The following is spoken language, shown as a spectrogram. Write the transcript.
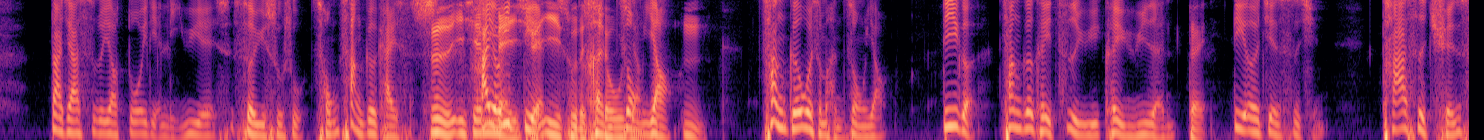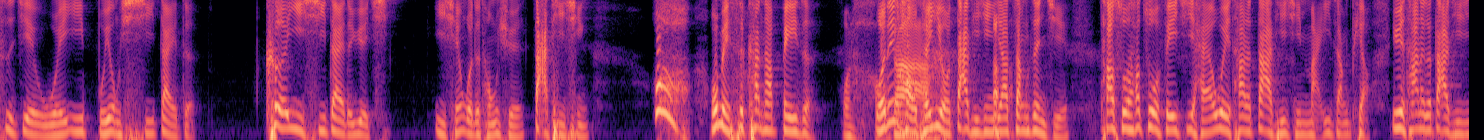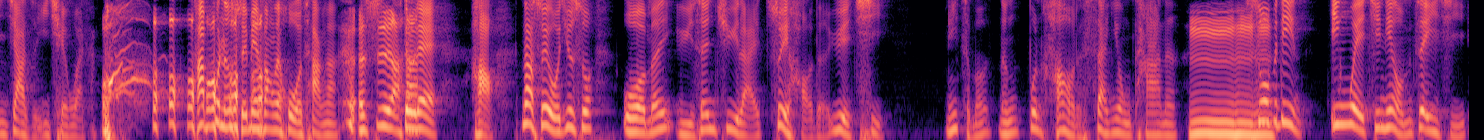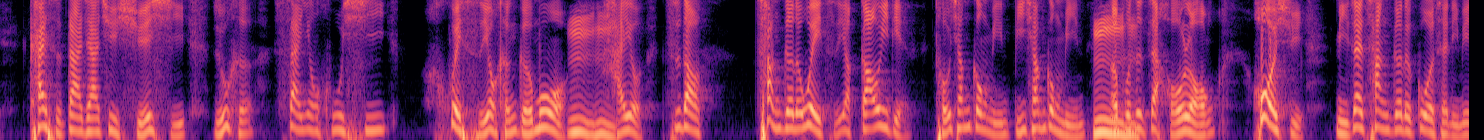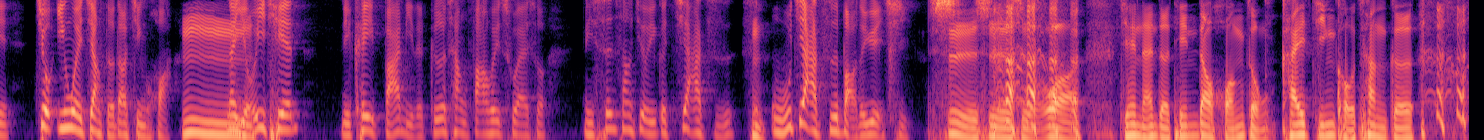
大家是不是要多一点礼乐射御书数，从唱歌开始，是一些还有一点艺术的很重要。嗯，唱歌为什么很重要？第一个，唱歌可以自娱，可以娱人。对，第二件事情，它是全世界唯一不用携带的刻意携带的乐器。以前我的同学大提琴，哦，我每次看他背着。我的一个好朋友大提琴家张正杰，他说他坐飞机还要为他的大提琴买一张票，因为他那个大提琴价值一千万，他不能随便放在货仓啊。是啊，对不对？好，那所以我就说，我们与生俱来最好的乐器，你怎么能不好好的善用它呢？嗯，说不定因为今天我们这一集开始，大家去学习如何善用呼吸，会使用横膈膜，嗯嗯，还有知道。唱歌的位置要高一点，头腔共鸣、鼻腔共鸣，而不是在喉咙。或许你在唱歌的过程里面，就因为这样得到进化。嗯，那有一天你可以把你的歌唱发挥出来的时候，你身上就有一个价值是无价之宝的乐器。是是是，哇！今天难得听到黄总开金口唱歌，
